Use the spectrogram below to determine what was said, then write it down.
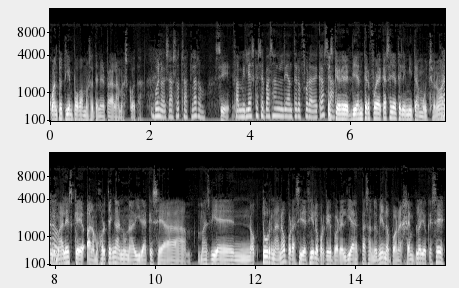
¿Cuánto tiempo vamos a tener para la mascota? Bueno, esa es otra, claro. Sí. Familias que se pasan el día entero fuera de casa. Es que el día entero fuera de casa ya te limita mucho, ¿no? Animales que a lo mejor tengan una vida que sea más bien nocturna, ¿no? Por así decirlo, porque por el día pasan durmiendo. Por ejemplo, yo que sé,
